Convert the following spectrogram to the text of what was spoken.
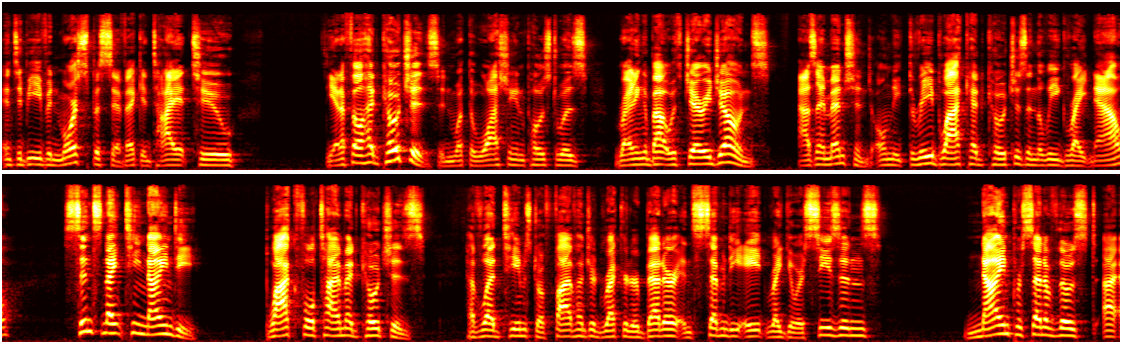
and to be even more specific and tie it to the NFL head coaches and what the Washington Post was writing about with Jerry Jones. As I mentioned, only three black head coaches in the league right now. Since 1990, black full time head coaches have led teams to a 500 record or better in 78 regular seasons. 9% of those uh,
